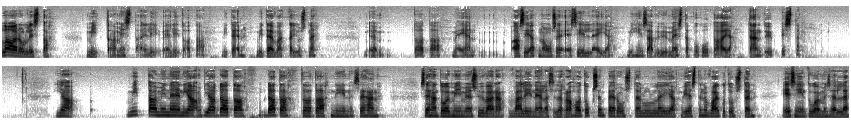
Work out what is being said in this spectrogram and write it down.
laadullista mittaamista, eli, eli tota, miten, miten vaikka just ne tota, meidän asiat nousee esille ja mihin sävyyn meistä puhutaan ja tämän tyyppistä. Ja mittaaminen ja, ja data, data tota, niin sehän, sehän toimii myös hyvänä välineellä sille rahoituksen perustelulle ja viestinnän vaikutusten esiin tuomiselle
